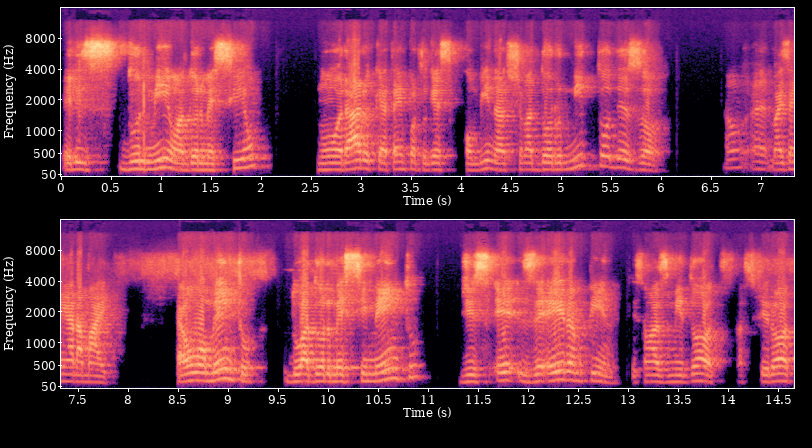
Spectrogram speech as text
eles dormiam, adormeciam, num horário que até em português combina, chama dormito de zo, então, é, mas é em aramaico. É o momento do adormecimento de Zeirampin, que são as midot, as firot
